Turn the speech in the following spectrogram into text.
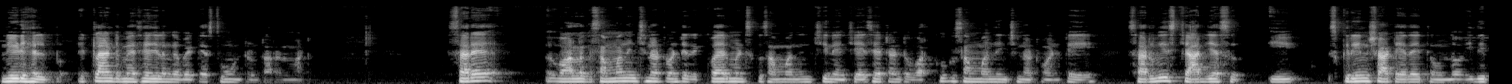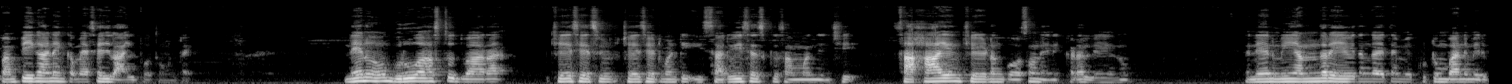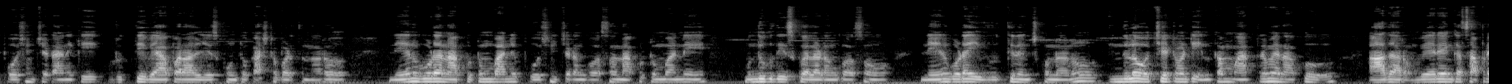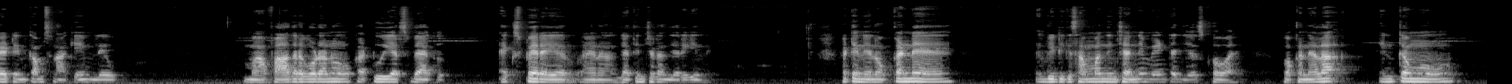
Need help ఇట్లాంటి మెసేజ్లు ఇంకా పెట్టేస్తూ ఉంటుంటారు అనమాట సరే వాళ్ళకు సంబంధించినటువంటి రిక్వైర్మెంట్స్కి సంబంధించి నేను చేసేటువంటి వర్క్కు సంబంధించినటువంటి సర్వీస్ ఛార్జెస్ ఈ స్క్రీన్ షాట్ ఏదైతే ఉందో ఇది పంపిగానే ఇంకా మెసేజ్లు ఆగిపోతూ ఉంటాయి. నేను గురువాస్తు ద్వారా చేసే చేసేటువంటి ఈ సర్వీసెస్కు సంబంధించి సహాయం చేయడం కోసం నేను ఇక్కడ లేను. నేను మీ అందరూ ఏ విధంగా అయితే మీ కుటుంబాన్ని మీరు పోషించడానికి వృత్తి వ్యాపారాలు చేసుకుంటూ కష్టపడుతున్నారో నేను కూడా నా కుటుంబాన్ని పోషించడం కోసం నా కుటుంబాన్ని ముందుకు తీసుకువెళ్ళడం కోసం నేను కూడా ఈ వృత్తిని ఎంచుకున్నాను. ఇందులో వచ్చేటువంటి ఇన్కమ్ మాత్రమే నాకు ఆధారం. వేరే ఇంకా సపరేట్ ఇన్కమ్స్ నాకేం లేవు. మా ఫాదర్ కూడాను ఒక టూ ఇయర్స్ బ్యాక్ ఎక్స్పైర్ అయ్యారు. ఆయన గతించడం జరిగింది. అంటే నేను ఒక్కడనే వీటికి సంబంధించి అన్ని మెయింటైన్ చేసుకోవాలి. ఒక నెల ఇన్కము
